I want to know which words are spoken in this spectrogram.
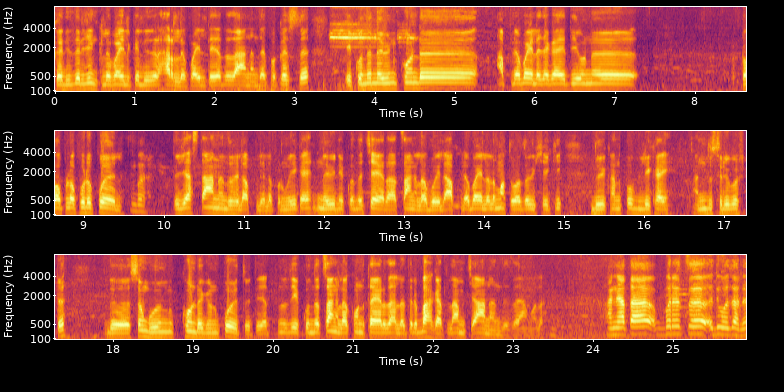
कधी तर जिंकलं पाहिजे कधी तर हारलं पाहिजे त्याच्यातच आनंद आहे. फक्त एकूण नवीन अं, आपल्या बैलाच्या गायत येऊन टॉपला पुढं पळेल. बरं. तर जास्त आनंद होईल आपल्याला. पण म्हणजे काय नवीन एकोणता चेहरा चांगला बैल आपल्या बैलाला महत्त्वाचा विषय की दुईखान पब्लिक आहे. आणि दुसरी गोष्ट द- संभून खोंड घेऊन पळतो त्याच्यातनं एकोणता चांगला खोंड तयार झाला तर भागातला आमच्या आनंदच आहे आम्हाला. आणि आता बरेच दिवस झालं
